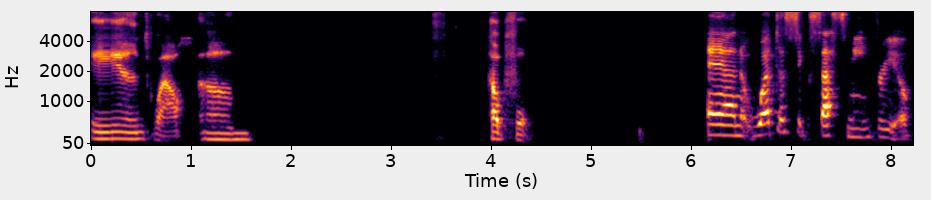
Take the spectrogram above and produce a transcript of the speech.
and wow, um, helpful. And what does success mean for you?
